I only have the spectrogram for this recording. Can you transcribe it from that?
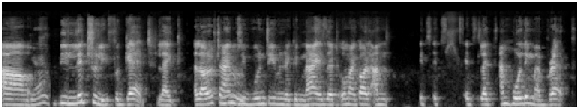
uh, yeah. we literally forget like a lot of times mm. we wouldn't even recognize that oh my god i'm it's it's it's like i'm holding my breath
